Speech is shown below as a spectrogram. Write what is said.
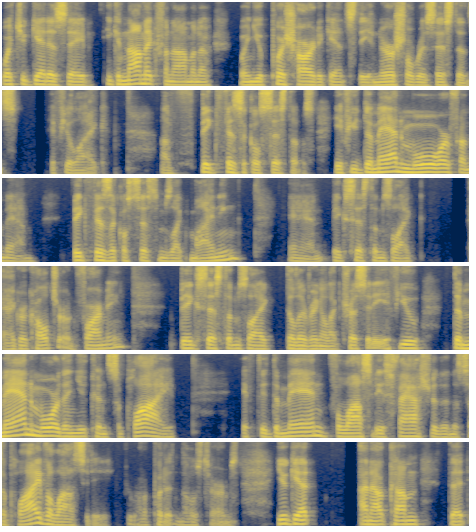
what you get is a economic phenomena when you push hard against the inertial resistance if you like of big physical systems. If you demand more from them big physical systems like mining and big systems like agriculture and farming big systems like delivering electricity if you demand more than you can supply if the demand velocity is faster than the supply velocity, if you want to put it in those terms, you get an outcome that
